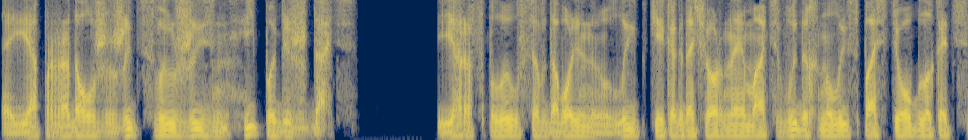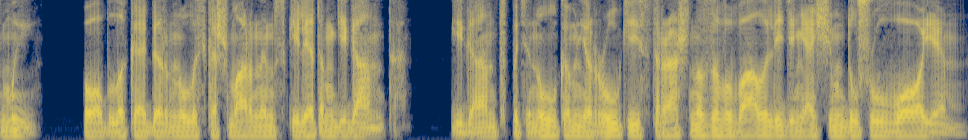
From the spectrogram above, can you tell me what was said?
А я продолжу жить свою жизнь и побеждать. Я расплылся в довольной улыбке, когда черная мать выдохнула из пасти облака тьмы. Облако обернулось кошмарным скелетом гиганта. Гигант потянул ко мне руки и страшно завывал леденящим душу воем.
